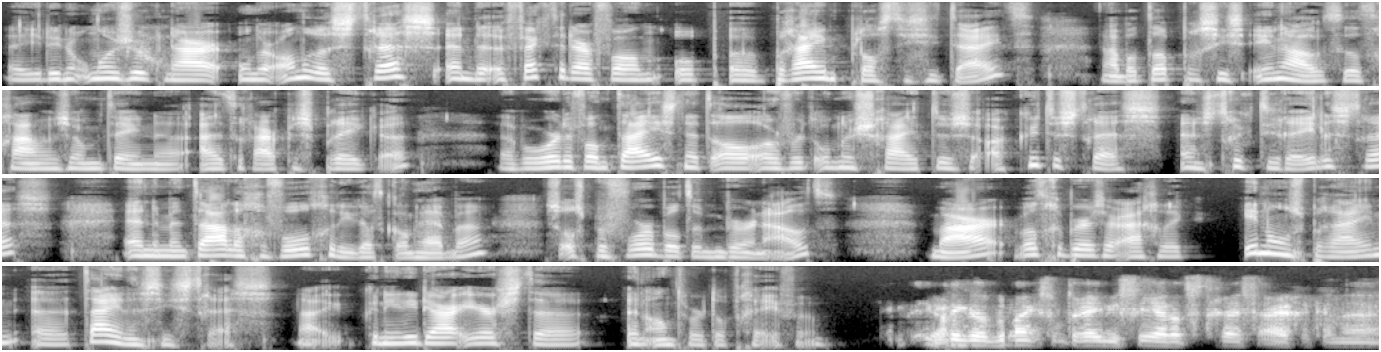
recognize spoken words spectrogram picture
Eh, jullie doen onderzoek naar onder andere stress en de effecten daarvan op eh, breinplasticiteit. Nou, wat dat precies inhoudt, dat gaan we zo meteen eh, uiteraard bespreken. We hoorden van Thijs net al over het onderscheid tussen acute stress en structurele stress en de mentale gevolgen die dat kan hebben, zoals bijvoorbeeld een burn-out. Maar wat gebeurt er eigenlijk in ons brein eh, tijdens die stress? Nou, kunnen jullie daar eerst eh, een antwoord op geven? Ik, ik denk dat het belangrijk is om te realiseren dat stress eigenlijk een, eh,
